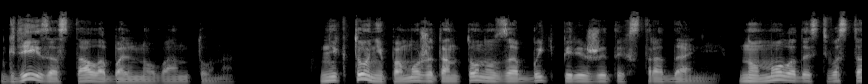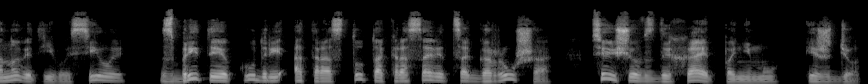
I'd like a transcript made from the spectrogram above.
где и застала больного Антона. Никто не поможет Антону забыть пережитых страданий, но молодость восстановит его силы, сбритые кудри отрастут, а красавица Груша все еще вздыхает по нему и ждет.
